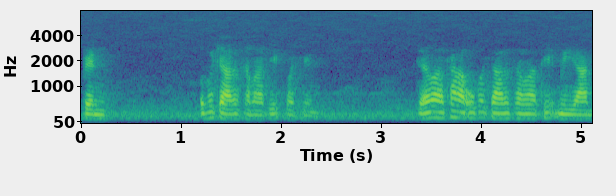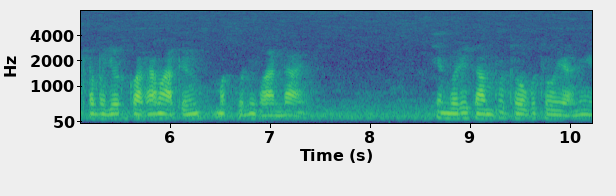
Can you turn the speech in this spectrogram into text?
เป็นอุปจารสมาธิก็จริง แต่ว่าถ้าอุปจารสมาธิมียานสัมปยุตก็สามารถถึงมรรคผลนิพพานได้ เช่นบริกรรมพุทโธพุทโธอย่างนี้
